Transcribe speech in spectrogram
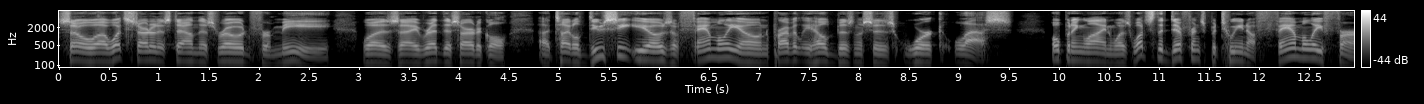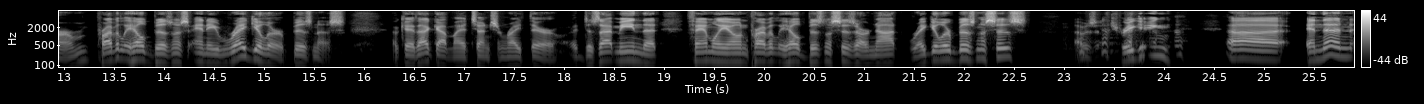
So, uh, what started us down this road for me was I read this article uh, titled Do CEOs of Family Owned, Privately Held Businesses Work Less? Opening line was What's the difference between a family firm, privately held business, and a regular business? Okay, that got my attention right there. Does that mean that family owned, privately held businesses are not regular businesses? That was intriguing. Uh, and then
